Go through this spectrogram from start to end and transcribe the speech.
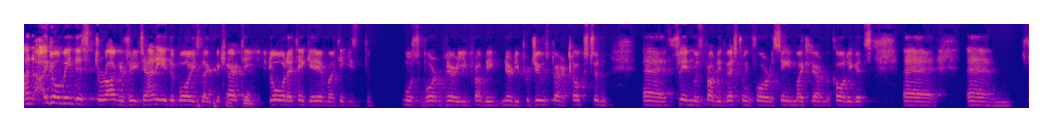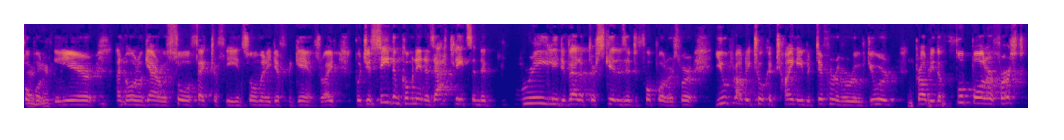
And I don't mean this derogatory to any of the boys like McCarthy. You know what I think of him. I think he's the most important player you probably nearly produced. Barrett Cluxton, uh, Flynn was probably the best wing forward I've seen. Michael Darragh Macauley gets uh, um, football of the year, and Eoghan O'Gara was so effective in so many different games, right? But you see them coming in as athletes, and the really developed their skills into footballers, where you probably took a tiny bit different of a route. You were probably the footballer first,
